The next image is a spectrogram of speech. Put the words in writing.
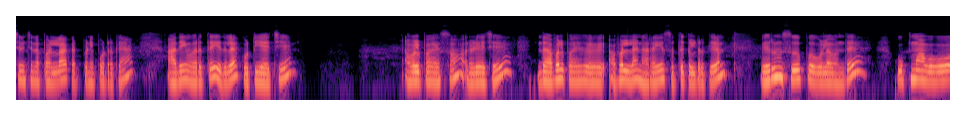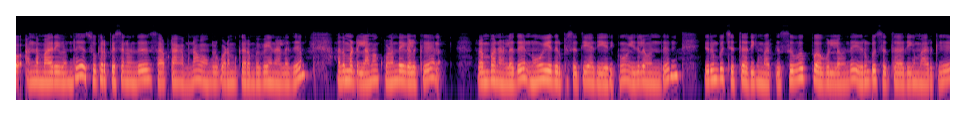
சின்ன சின்ன பல்லாக கட் பண்ணி போட்டிருக்கேன். அதையும் வறுத்து இதில் கொட்டியாச்சு. அவல் பாயசம் ரெடி ஆச்சு. இந்த அவல் பாய அவலில் நிறைய சத்துக்கள் இருக்குது வெறும் சூப்பு அவலை வந்து உப்புமாவோ அந்த மாதிரி வந்து சுகர் பேஷண்ட் வந்து சாப்பிட்டாங்க அப்படின்னா அவங்களுக்கு உடம்புக்கு ரொம்பவே நல்லது. அது மட்டும் இல்லாமல் குழந்தைகளுக்கு ரொம்ப நல்லது. நோய் எதிர்ப்பு சக்தி அதிகரிக்கும். இதில் வந்து இரும்பு சத்து அதிகமாக இருக்குது சிவப்பு அவுளில் வந்து இரும்பு சத்து அதிகமாக இருக்குது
